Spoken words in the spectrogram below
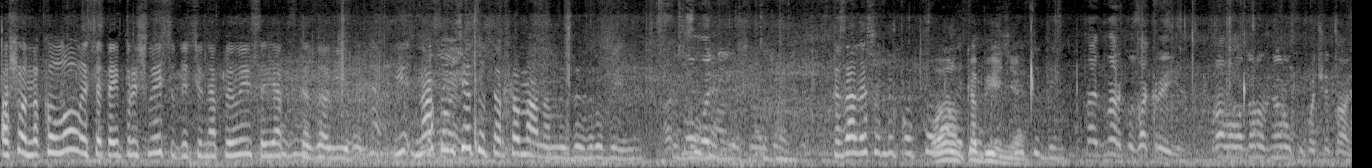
А що, накололися та й прийшли сюди чи напилися, як сказав Ігор. І нас взагалі тут наркоманами вже зробили. Сказали, що ми обкололися, прийшли сюди. Хай дверку закриє, правила дорожнього руху почитає.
